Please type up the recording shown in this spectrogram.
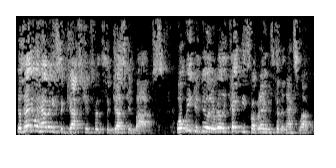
Does anyone have any suggestions for the suggestion box? What we could do to really take these Farbrengens to the next level?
